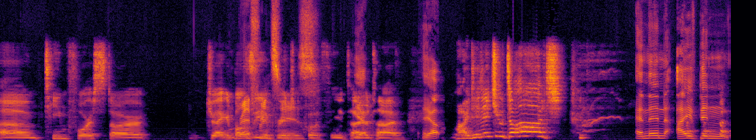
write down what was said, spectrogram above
um, Team Four Star Dragon Ball Z abridged References. quotes the entire Yep. time. yep. Why didn't you dodge? And then I've been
